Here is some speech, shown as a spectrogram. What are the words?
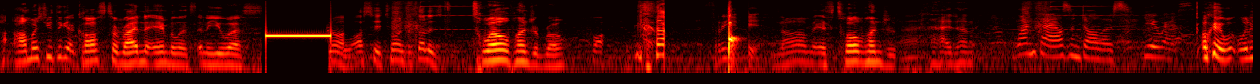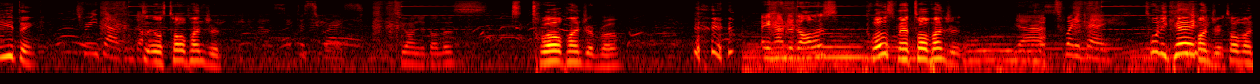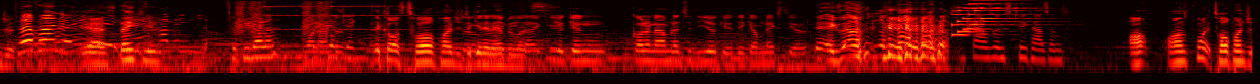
H- How much do you think it costs to ride in an ambulance in the U.S.? No, I say two hundred dollars. Twelve hundred, bro. Free. Nah, man, it's twelve hundred. Uh, I don't. $1,000 US. Okay, what, what do you think? It $3,000. was twelve hundred. Disgrace. Two hundred dollars. Twelve hundred, bro. Eight hundred dollars. Close, man. Twelve hundred. Yeah. 20K. Twenty k. Hundred. Twelve hundred. 1200 Yes, thank you. Fifty dollars. One hundred. It costs twelve hundred to get an ambulance. Like you can call an ambulance in the UK. They come next year. Yeah, exactly. Thousands, two thousand. on, on point. Twelve hundred.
